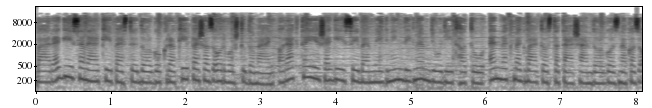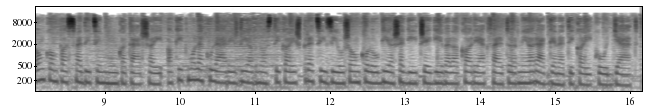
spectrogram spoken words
Bár egészen elképesztő dolgokra képes az orvostudomány, a rák teljes egészében még mindig nem gyógyítható, ennek megváltoztatásán dolgoznak az Onkompass Medicin munkatársai, akik molekuláris diagnosztika és precíziós onkológia segítségével akarják feltörni a rák genetikai kódját.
